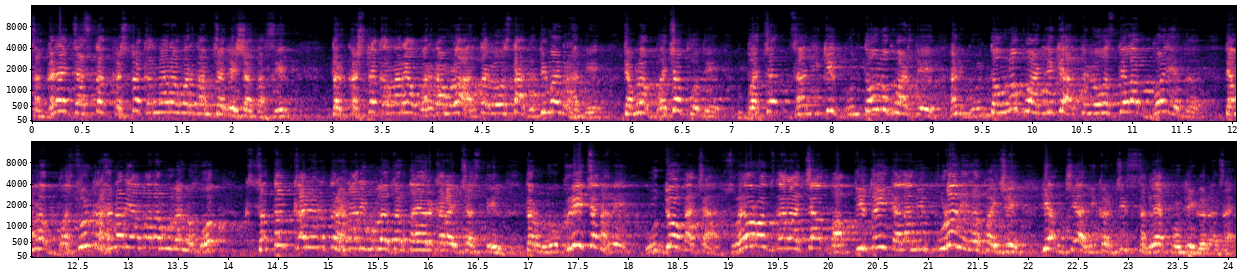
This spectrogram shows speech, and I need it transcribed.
सगळ्यात जास्त कष्ट करणारा वर्ग आमच्या देशात असेल तर कष्ट करणाऱ्या वर्गामुळे अर्थव्यवस्था गतिमान राहते त्यामुळे बचत होते. बचत झाली की गुंतवणूक वाढते आणि गुंतवणूक वाढली की अर्थव्यवस्थेला बळ येतं. त्यामुळे बसून राहणारी आम्हाला मुलं नको. सतत कार्यरत राहणारी मुलं जर तयार करायची असतील तर नोकरीच्या नव्हे उद्योगाच्या स्वयंरोजगाराच्या बाबतीतही त्याला मी पुढे नेलं पाहिजे. ही आमची अलीकडची सगळ्यात मोठी गरज आहे.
